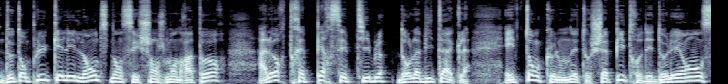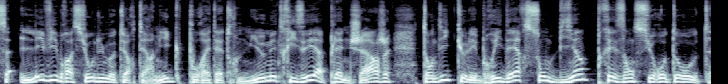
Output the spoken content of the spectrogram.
d'autant plus qu'elle est lente dans ses changements de rapport, alors très perceptible dans l'habitacle. Et tant que l'on est au chapitre des doléances, les vibrations du moteur thermique pourraient être mieux maîtrisées à pleine charge, tandis que les bruits d'air sont bien présents sur autoroute.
